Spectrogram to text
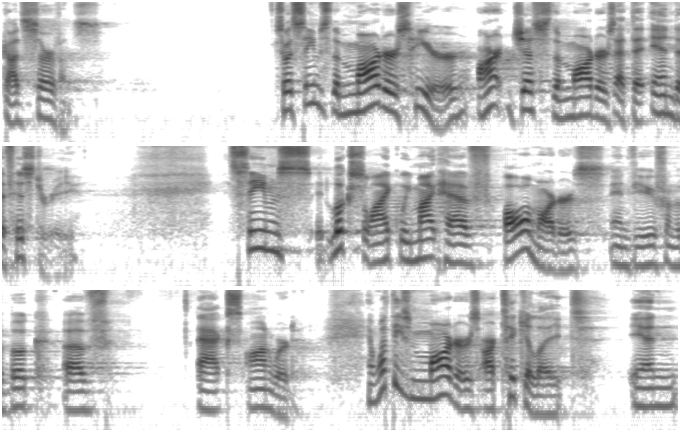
God's servants. So it seems the martyrs here aren't just the martyrs at the end of history. It seems, it looks like we might have all martyrs in view from the book of Acts onward. And what these martyrs articulate in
